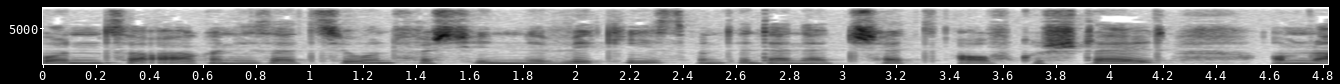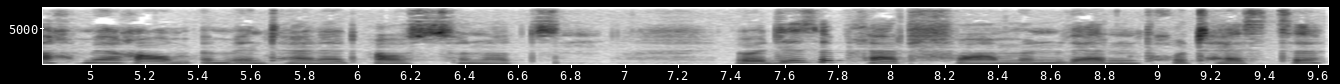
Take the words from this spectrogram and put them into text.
wurden zur Organisation verschiedene Wikis und Internetchats aufgestellt, um noch mehr Raum im Internet auszunutzen. Über diese Plattformen werden Proteste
